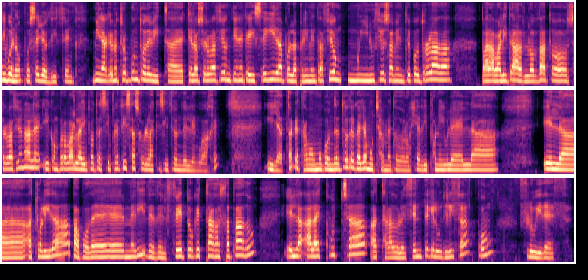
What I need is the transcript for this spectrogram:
Y bueno, pues ellos dicen, mira, que nuestro punto de vista es que la observación tiene que ir seguida por la experimentación minuciosamente controlada para validar los datos observacionales y comprobar las hipótesis precisas sobre la adquisición del lenguaje. Y ya está, que estamos muy contentos de que haya muchas metodologías disponibles en la, en la actualidad para poder medir desde el feto que está agazapado a la escucha hasta el adolescente que lo utiliza con fluidez.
